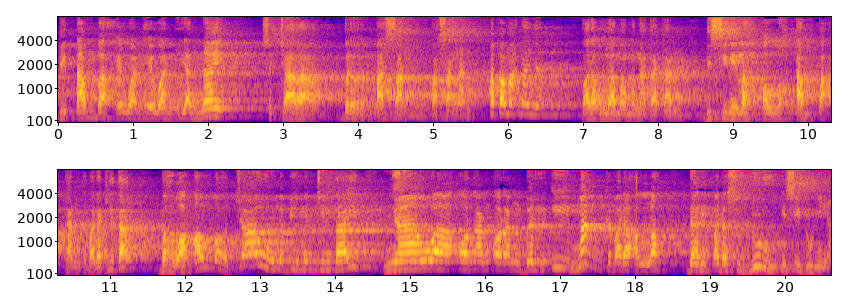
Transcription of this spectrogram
ditambah hewan-hewan yang naik secara berpasang-pasangan. Apa maknanya? Para ulama mengatakan di sinilah Allah tampakkan kepada kita bahwa Allah jauh lebih mencintai nyawa orang-orang beriman kepada Allah daripada seluruh isi dunia.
